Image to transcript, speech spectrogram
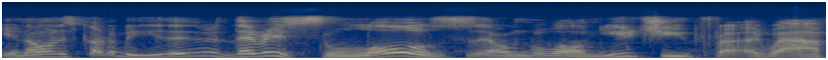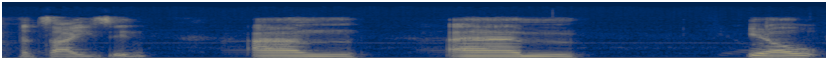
You know, and it's got to be. There, there is laws on well, on YouTube for uh, advertising, and um, you know,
